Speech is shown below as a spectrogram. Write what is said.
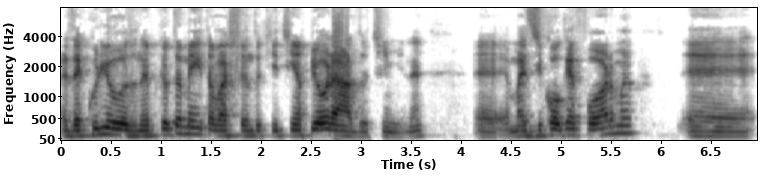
mas é curioso, né? Porque eu também estava achando que tinha piorado o time, né? É, mas de qualquer forma, é,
